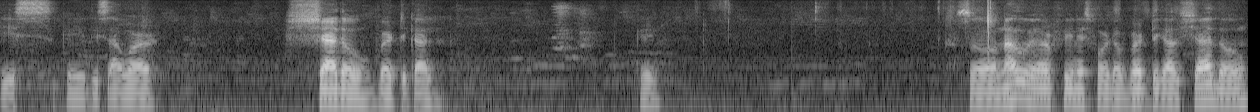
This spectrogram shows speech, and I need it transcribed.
east okay this is our shadow vertical. Okay. So now we are finished for the vertical shadow.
